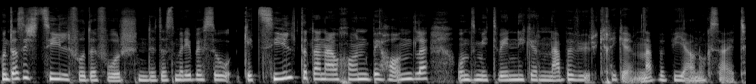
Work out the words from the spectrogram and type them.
Und das ist das Ziel der Forschenden, dass man eben so gezielter dann auch kann behandeln und mit weniger Nebenwirkungen, nebenbei auch noch gesagt.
